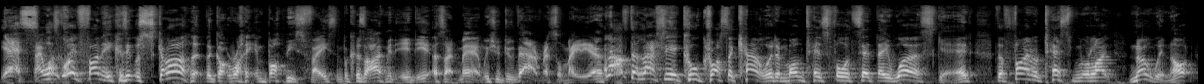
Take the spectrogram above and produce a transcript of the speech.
Yes, that was quite funny because it was Scarlett that got right in Bobby's face, and because I'm an idiot, I was like, man, we should do that at WrestleMania. And after Lashley had called Kross a coward and Montez Ford said they were scared, the final testament were like, no, we're not.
